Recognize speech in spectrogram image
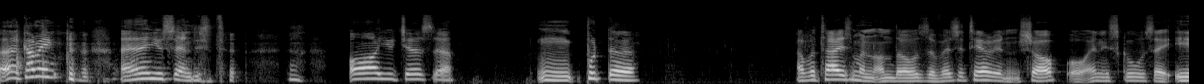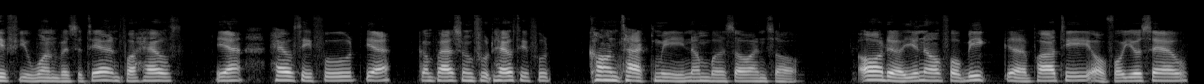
uh, coming, and then you send it. or you just uh, mm, put the advertisement on those uh, vegetarian shop or any school say if you want vegetarian for health, yeah, healthy food, yeah, compassion food, healthy food, contact me, number so and so. Order, you know, for big uh, party or for yourself.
